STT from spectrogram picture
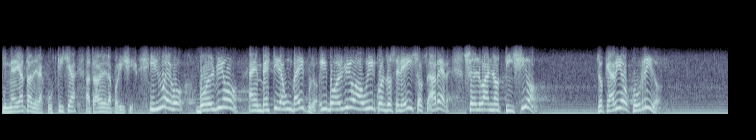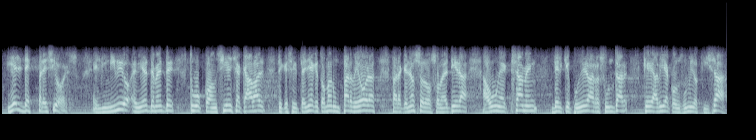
inmediata de la justicia a través de la policía. Y luego volvió a embestir a un vehículo y volvió a huir cuando se le hizo saber, se lo anotició lo que había ocurrido. Y él despreció eso. El individuo evidentemente tuvo conciencia cabal de que se tenía que tomar un par de horas para que no se lo sometiera a un examen del que pudiera resultar que había consumido quizá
